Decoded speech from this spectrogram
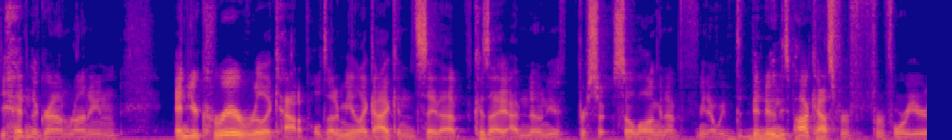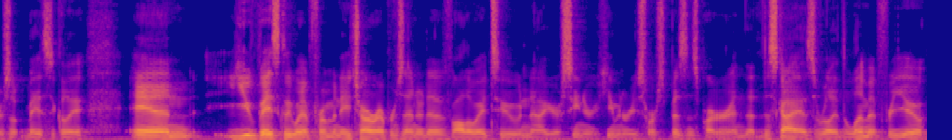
hitting the ground running and your career really catapulted. I mean, like I can say that because I, have known you for so, so, long, and I've you know we've been doing these podcasts for for four years basically, and you basically went from an HR representative all the way to now you're a senior human resource business partner, and the, the sky is really the limit for you.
